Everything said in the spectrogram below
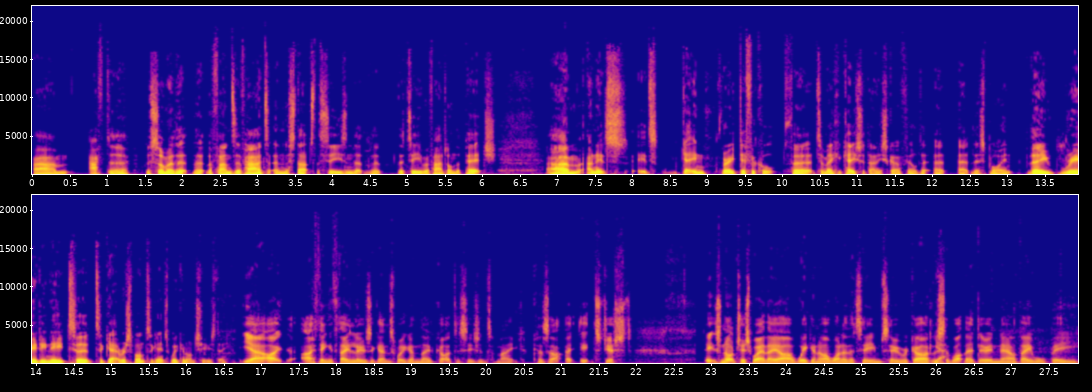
Um, after the summer that, that the fans have had and the start of the season that the, the team have had on the pitch, um, and it's it's getting very difficult for to make a case for Danny Schofield at, at, at, this point. They really need to, to get a response against Wigan on Tuesday. Yeah, I I think if they lose against Wigan, they've got a decision to make because it's just it's not just where they are. Wigan are one of the teams who, regardless yeah. of what they're doing now, they will be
